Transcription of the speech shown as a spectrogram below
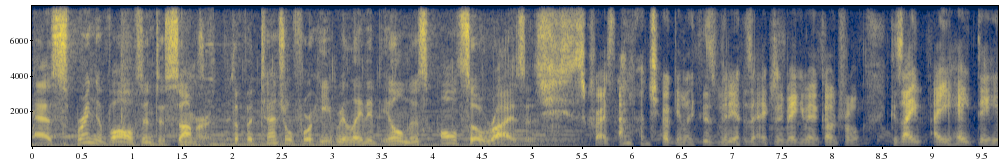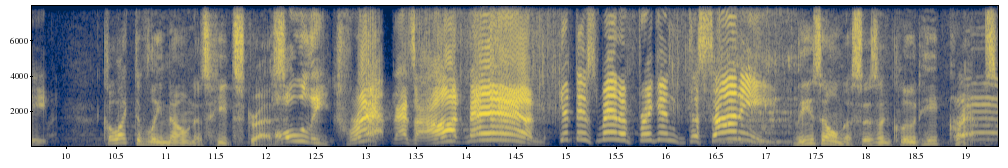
As spring evolves into summer, the potential for heat related illness also rises. Jesus Christ, I'm not joking. Like this video is actually making me uncomfortable because I, I hate the heat. Collectively known as heat stress, Holy crap, that's a hot man! Get this man a friggin' Dasani! these illnesses include heat cramps,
